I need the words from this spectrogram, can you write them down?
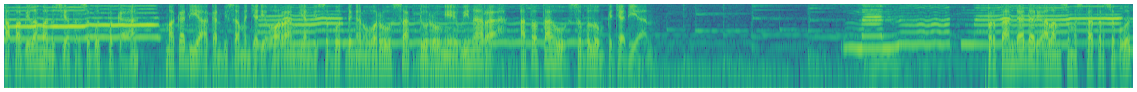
Apabila manusia tersebut peka, maka dia akan bisa menjadi orang yang disebut dengan weruh sak durunge winarah, atau tahu sebelum kejadian. Pertanda dari alam semesta tersebut,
